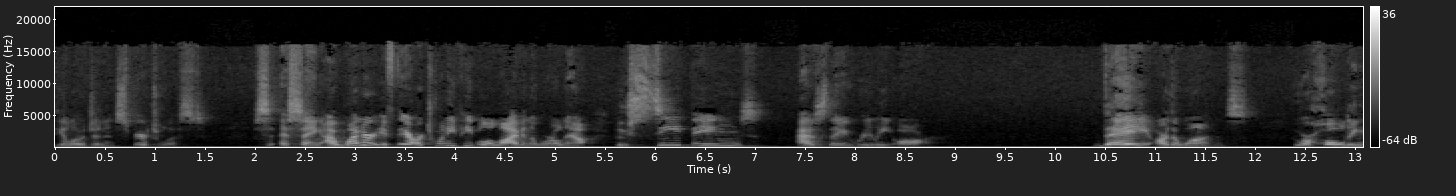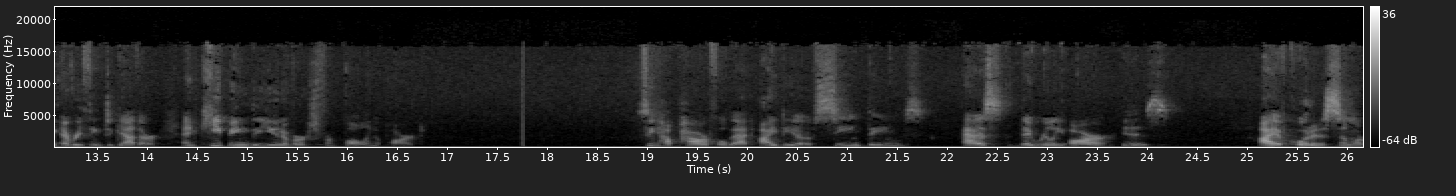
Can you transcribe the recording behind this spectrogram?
theologian and spiritualist, as saying, I wonder if there are 20 people alive in the world now who see things as they really are. They are the ones who are holding everything together and keeping the universe from falling apart. See how powerful that idea of seeing things as they really are is? I have quoted a similar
